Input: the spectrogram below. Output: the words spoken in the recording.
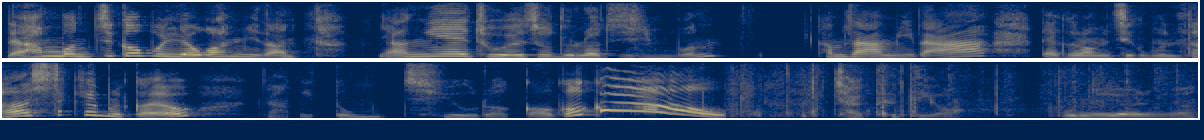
네 한번 찍어보려고 합니다. 양이의 조회수 눌러주신 분 감사합니다. 네, 그럼 지금부터 시작해볼까요? 양이 똥 치우러 고고고! 자, 드디어 문을 열면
